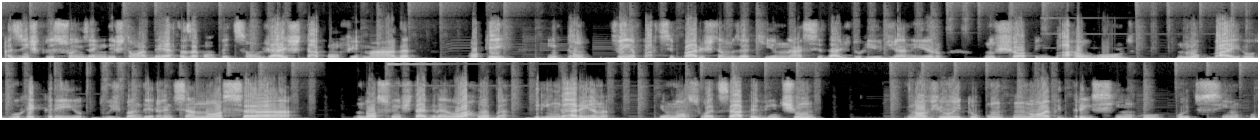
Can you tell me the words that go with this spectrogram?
As inscrições ainda estão abertas, a competição já está confirmada, ok? Então, venha participar, estamos aqui na cidade do Rio de Janeiro, no shopping Barra World, no bairro do Recreio dos Bandeirantes. A nossa nosso Instagram é o arroba gringarena e o nosso WhatsApp é 21 981193585.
